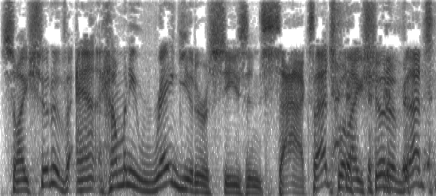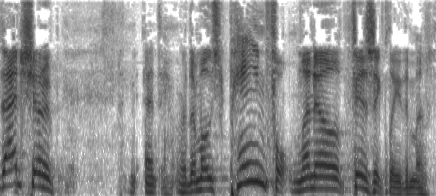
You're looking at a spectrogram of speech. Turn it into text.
So I should have. How many regular season sacks? That's what I should have. That's that should have or the most painful. Well, no, physically the most.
